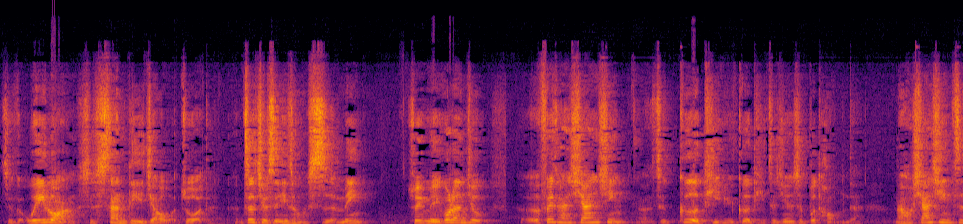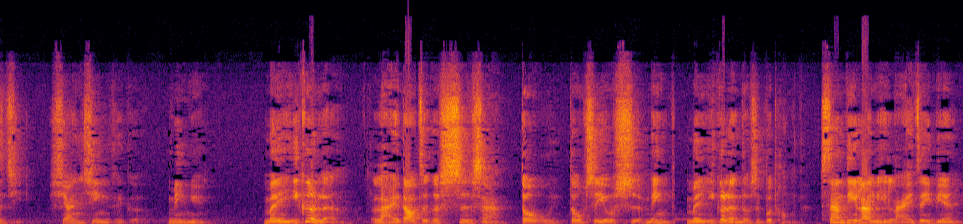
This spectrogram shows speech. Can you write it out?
这个微软是上帝叫我做的，这就是一种使命，所以美国人就。呃，非常相信啊，这个体与个体之间是不同的，然后相信自己，相信这个命运。每一个人来到这个世上都都是有使命的，每一个人都是不同的。上帝让你来这边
